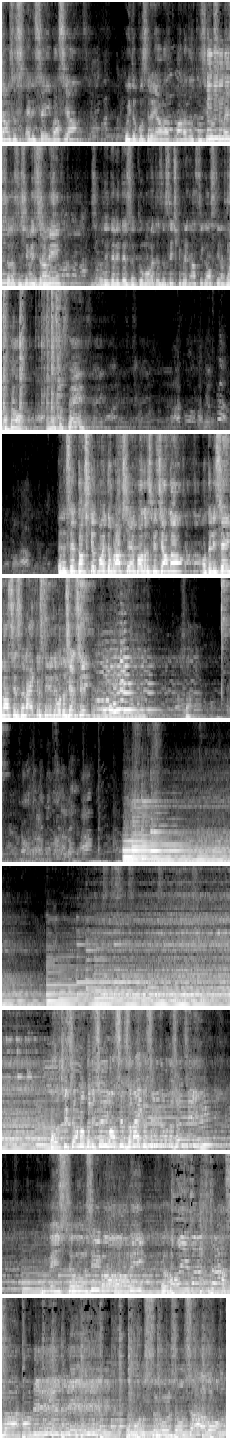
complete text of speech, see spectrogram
Продължаваме с Елисе и Вася, които поздравяват младото красиво семейство да са живи и здрави. За родителите, за кумовете, за всички прекрасни гости на хората. Днес сте 50 точки от моите братче, бодра специално от Елисе и Вася за най-красивите младоженци. Thank you. Специалната лича и вас за най-красивите младеженци. Нищо живори, вой баща са авили, морсу жочаво,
